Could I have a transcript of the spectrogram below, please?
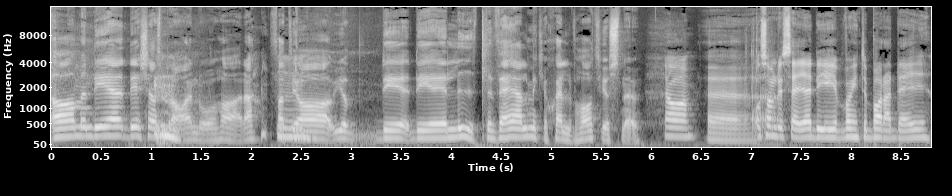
Ja men det, det känns bra ändå att höra. För att Mm. jag, jag det, det är lite väl mycket självhat just nu. Ja, Eh, och som du säger, det var inte bara dig,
